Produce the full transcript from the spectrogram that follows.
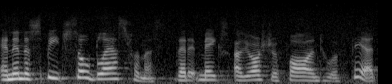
And in a speech so blasphemous that it makes Alyosha fall into a fit,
